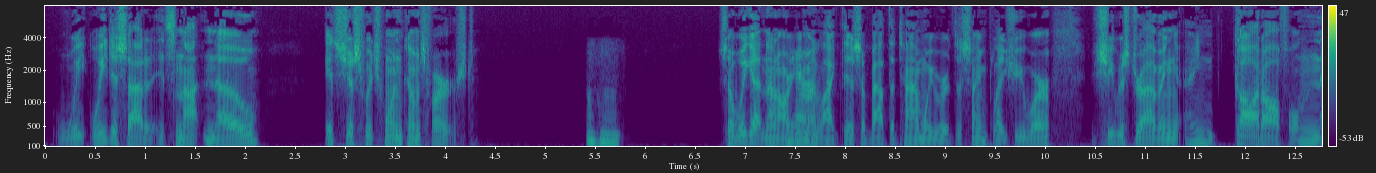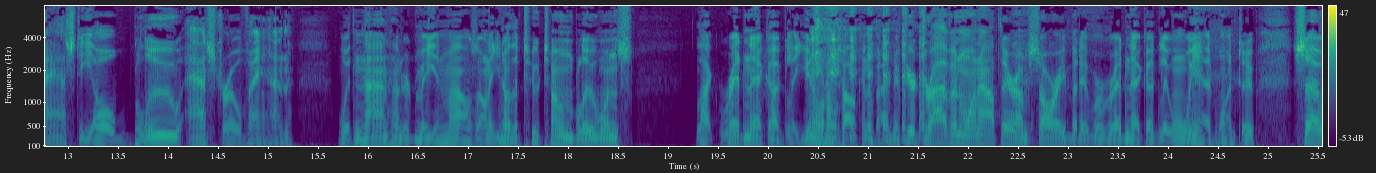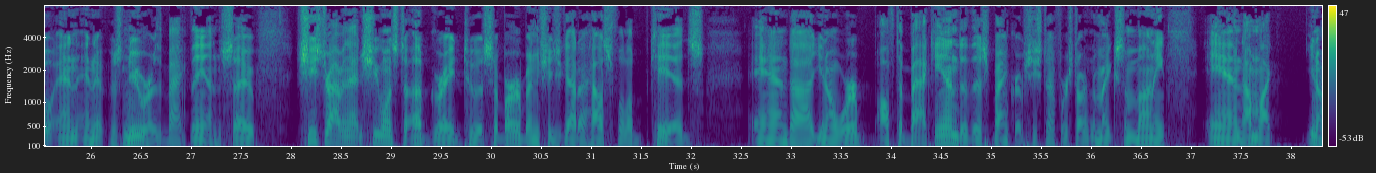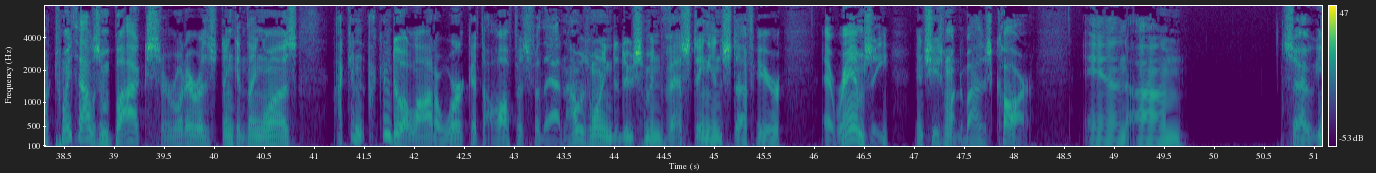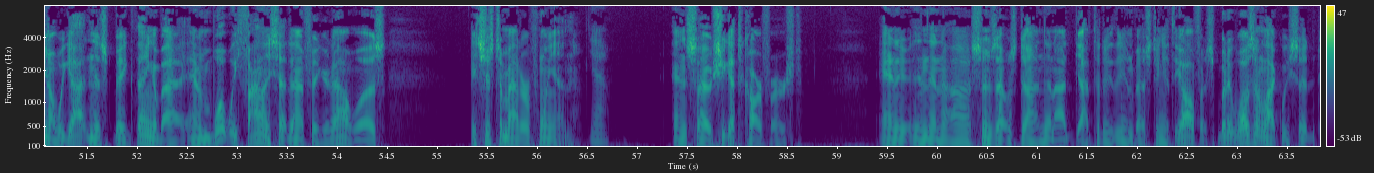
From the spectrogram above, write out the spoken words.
We we decided it's not no, it's just which one comes first. hmm So we got in an argument Yeah. like this about the time we were at the same place you were. She was driving a god awful, nasty old blue Astro van with 900 million miles on it. You know the two tone blue ones, like redneck ugly. You know what I'm talking about. And if you're driving one out there, I'm sorry, but it were redneck ugly when we had one too. So and and it was newer back then. So she's driving that, and she wants to upgrade to a suburban. She's got a house full of kids and uh, you know we're off the back end of this bankruptcy stuff. We're starting to make some money, and I'm like, you know, twenty thousand bucks or whatever the stinking thing was. I can I can do a lot of work at the office for that, and I was wanting to do some investing in stuff here at Ramsey, and she's wanting to buy this car, and um, so you know we got in this big thing about it, and what we finally sat down and figured out was it's just a matter of when. Yeah. And so she got the car first. And, it, and then uh, as soon as that was done, then I'd got to do the investing at the office. But it wasn't like we said,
